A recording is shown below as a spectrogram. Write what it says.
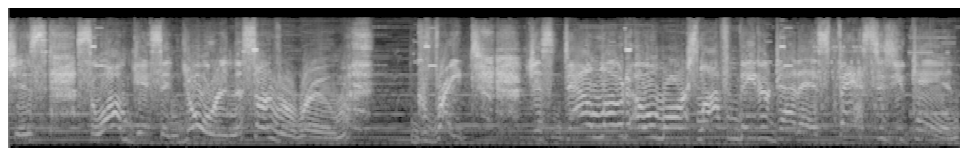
like roaches, so I'm guessing you're in the server room. Great. Just download Omar's Life Invader data as fast as you can.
